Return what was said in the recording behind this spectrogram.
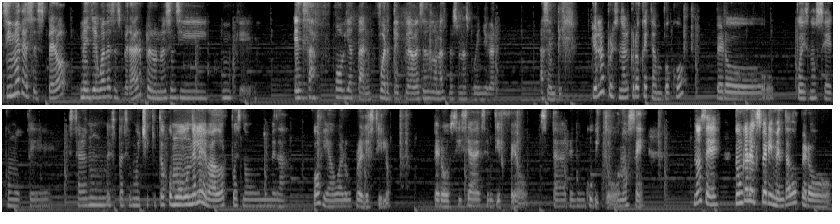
sí me desespero, me llego a desesperar, pero no es en sí como que esa fobia tan fuerte que a veces unas personas pueden llegar a sentir. Yo en lo personal creo que tampoco, pero pues no sé, como que estar en un espacio muy chiquito, como un elevador, pues no, no me da fobia o algo por el estilo. Pero sí se ha de sentir feo estar en un cubito o no sé. No sé, nunca lo he experimentado, pero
